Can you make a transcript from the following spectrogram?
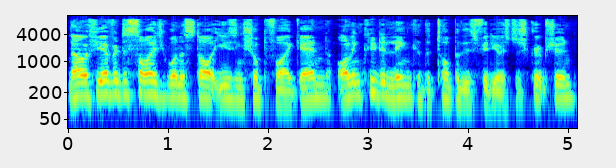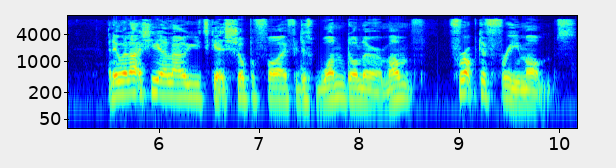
Now, if you ever decide you want to start using Shopify again, I'll include a link at the top of this video's description, and it will actually allow you to get Shopify for just $1 a month for up to three months.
